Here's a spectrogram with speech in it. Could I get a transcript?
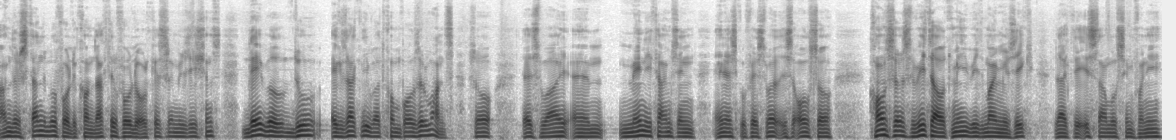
understandable for the conductor, for the orchestra musicians, they will do exactly what composer wants. So that's why um, many times in Enescu Festival is also concerts without me, with my music, like the Istanbul Symphony,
